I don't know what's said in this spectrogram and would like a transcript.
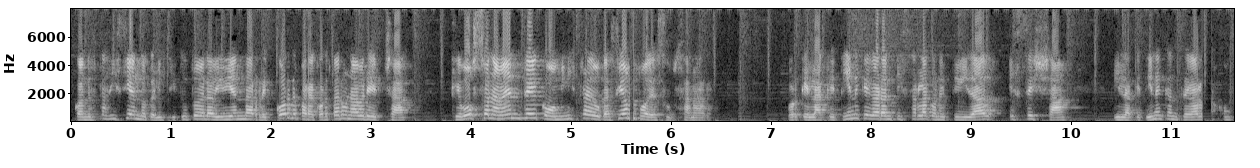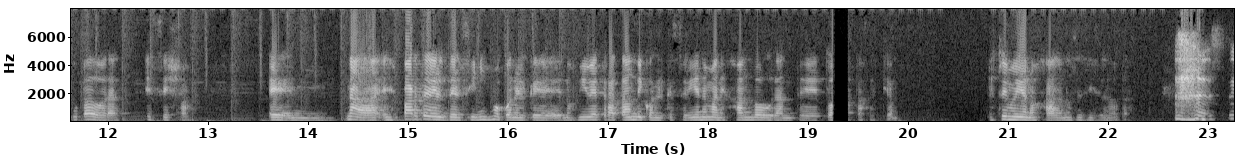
cuando estás diciendo que el Instituto de la Vivienda recorre para cortar una brecha que vos solamente como ministra de Educación podés subsanar. Porque la que tiene que garantizar la conectividad es ella y la que tiene que entregar las computadoras es ella. Nada, es parte del, cinismo con el que nos vive tratando y con el que se viene manejando durante toda esta gestión. Estoy muy enojada, no sé si se nota. sí,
